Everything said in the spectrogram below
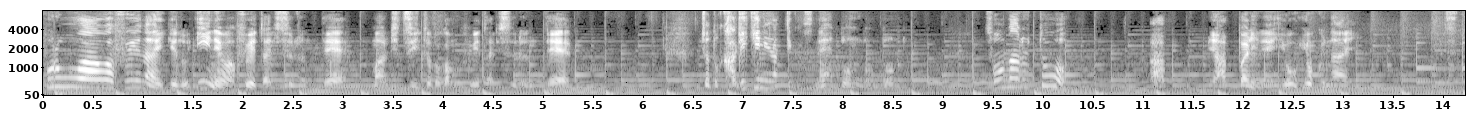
フォロワーは増えないけどいいねは増えたりするんでまあリツイートとかも増えたりするんでちょっと過激になっていくんですねどんどんどんどんそうなるとあやっぱりねよくないですね。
